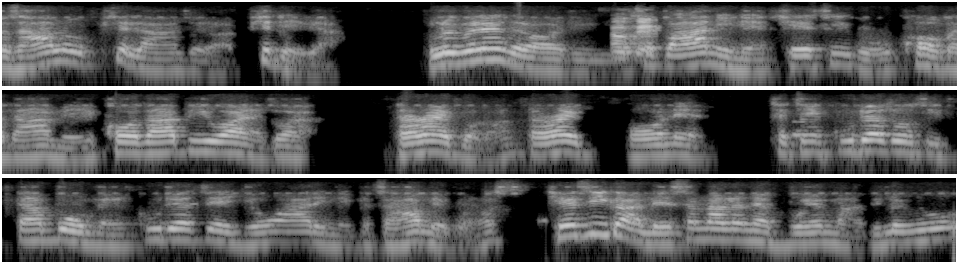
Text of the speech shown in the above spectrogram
ကစားလို့ဖြစ်လားဆိုတော့ဖြစ်တယ်ဗျဘယ်လိုပဲလဲဆိုတော့ဒီစပါးအနေနဲ့ Chelsea ကိုခေါ်ကစားမယ်ခေါ်သားပြီးသွားရင်သူက direct ပေါ့နော် direct ball နဲ့ ချက်ချင်းကူတက်ဆိုစီတန်းပို့မယ်ကူတက်ရဲ့ရုံးအားတွေနဲ့ကစားမယ်ပေါ့နော် Chelsea ကလည်းဆန္ဒလက်နဲ့ပွဲမှာဒီလိုမျိုး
